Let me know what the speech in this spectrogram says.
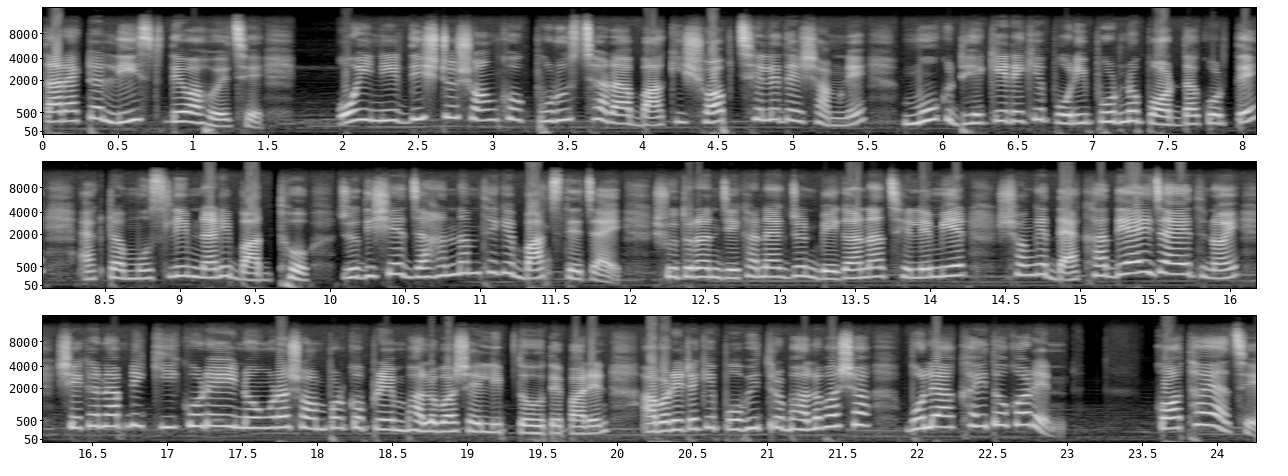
তার একটা লিস্ট দেওয়া হয়েছে। ওই নির্দিষ্ট সংখ্যক পুরুষ ছাড়া বাকি সব ছেলেদের সামনে মুখ ঢেকে রেখে পরিপূর্ণ পর্দা করতে একটা মুসলিম নারী বাধ্য, যদি সে জাহান্নাম থেকে বাঁচতে চায়। সুতরাং যেখানে একজন বেগানা ছেলে মেয়ের সঙ্গে দেখা দেয়াই জায়েত নয়, সেখানে আপনি কি করে এই নোংরা সম্পর্ক, প্রেম, ভালোবাসায় লিপ্ত হতে পারেন? আবার এটাকে পবিত্র ভালোবাসা বলে আখ্যায়িত করেন? কথায় আছে,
